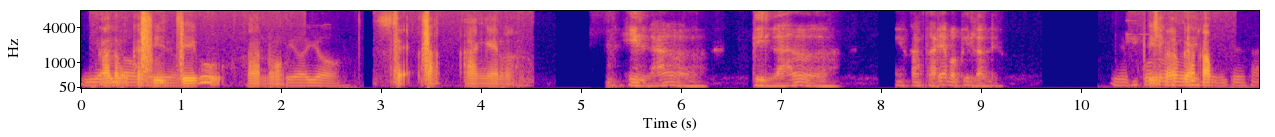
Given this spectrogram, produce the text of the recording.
Iya, Malam iya, ke siji ku anu Iya, iya. sek sak angel. Hilal Bilal ya kabarnya apa Bilal ya? Iya, Hilal pokoknya nggak kap- itu, Sa.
